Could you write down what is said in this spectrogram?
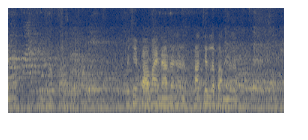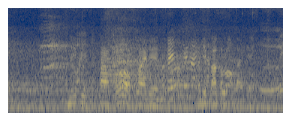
นะครับนี่นะครับปลาไม่ใช่ปลาว่ายน้ำนะท่านน่ะปลาเส้นระบำนะครับ อันนี้คือปลากระรอกลายแดงนะครับอันนี้ปลากระรอกลายแดงเอ้ย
